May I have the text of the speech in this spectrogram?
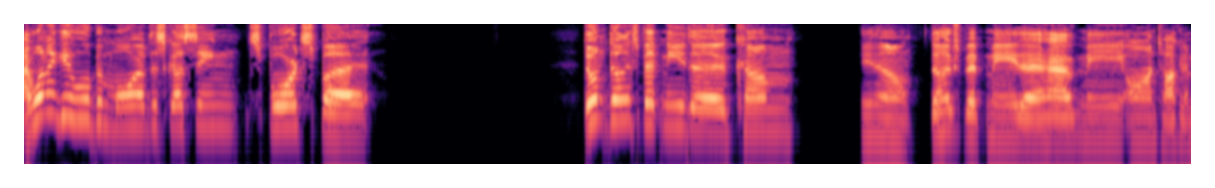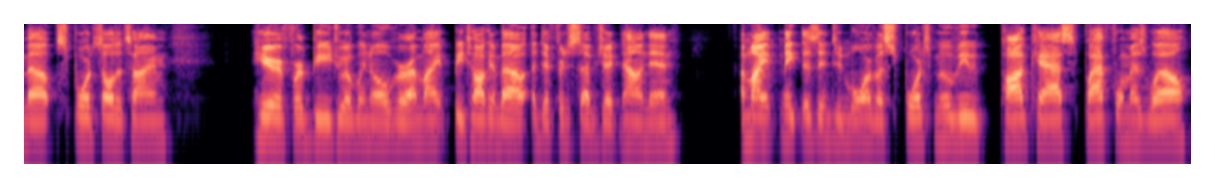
I want to get a little bit more of discussing sports, but don't don't expect me to come. You know, don't expect me to have me on talking about sports all the time here for B dribbling over. I might be talking about a different subject now and then. I might make this into more of a sports movie podcast platform as well.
